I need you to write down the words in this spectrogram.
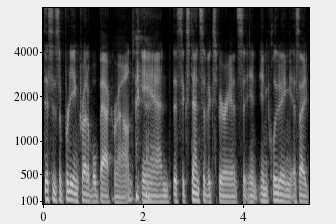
this is a pretty incredible background and this extensive experience, in, including, as I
